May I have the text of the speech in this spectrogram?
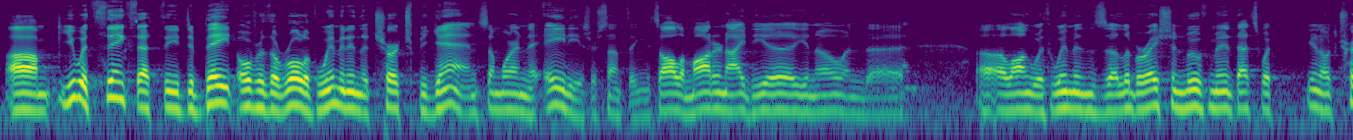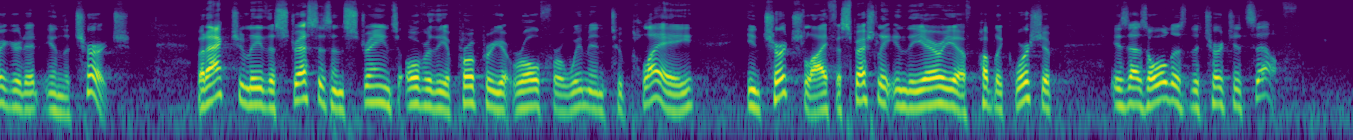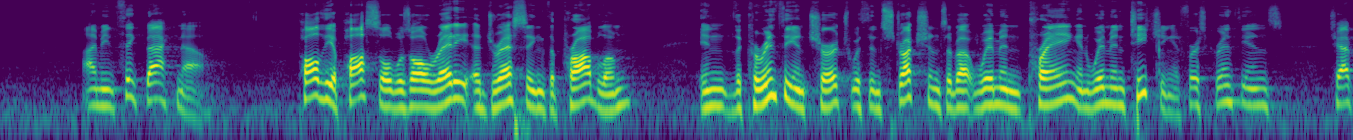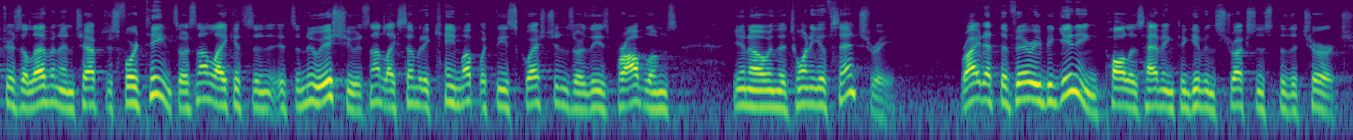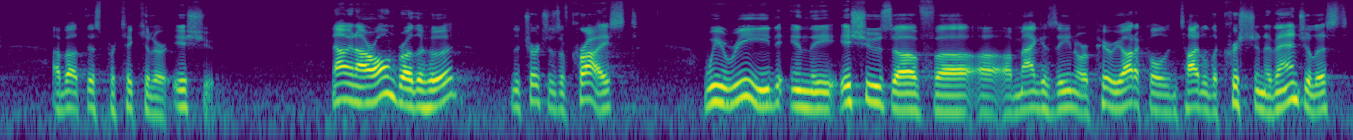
um, you would think that the debate over the role of women in the church began somewhere in the 80s or something. It's all a modern idea, you know, and uh, uh, along with women's uh, liberation movement, that's what you know, triggered it in the church. But actually the stresses and strains over the appropriate role for women to play in church life, especially in the area of public worship, is as old as the church itself. I mean, think back now. Paul the apostle was already addressing the problem in the Corinthian church with instructions about women praying and women teaching in 1 Corinthians chapters 11 and chapters 14. So it's not like it's a, it's a new issue. It's not like somebody came up with these questions or these problems you know, in the 20th century. Right at the very beginning, Paul is having to give instructions to the church about this particular issue. Now in our own brotherhood, the churches of Christ, we read in the issues of uh, a magazine or a periodical entitled The Christian Evangelist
